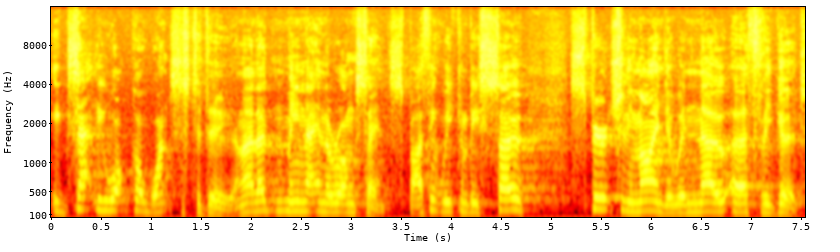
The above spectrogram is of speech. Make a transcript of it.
exactly what God wants us to do. And I don't mean that in the wrong sense, but I think we can be so spiritually minded we're no earthly good.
